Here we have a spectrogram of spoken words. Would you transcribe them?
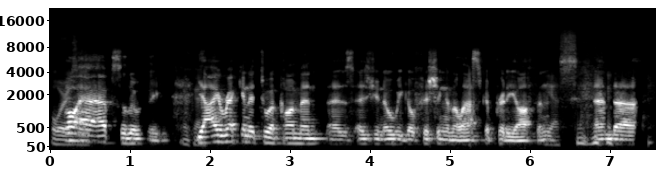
or Oh, it, absolutely. okay. Yeah, I reckon it to a comment. As as you know, we go fishing in Alaska pretty often. yes, And uh,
